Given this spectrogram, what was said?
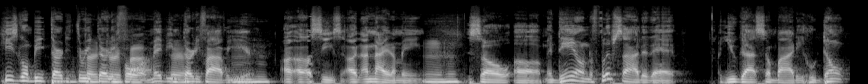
he's going to be 33, 30, 34, 35, maybe even yeah. 35 a year, a, a season, a, a night, I mean. So, um, and then on the flip side of that, you got somebody who don't,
